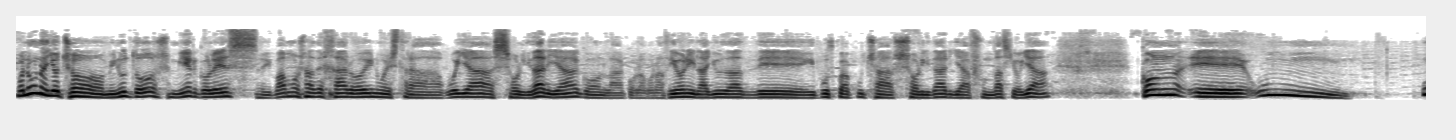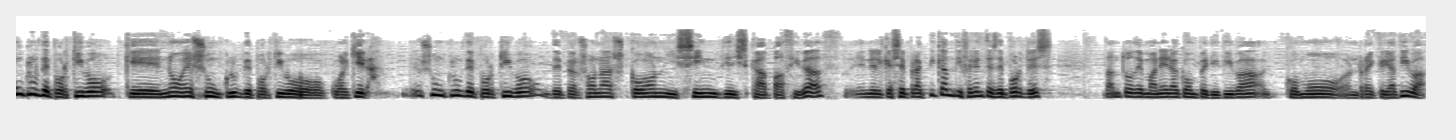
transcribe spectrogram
Bueno, una y ocho minutos, miércoles, y vamos a dejar hoy nuestra huella solidaria con la colaboración y la ayuda de Guipúzcoa Cucha Solidaria Fundación Ya, con eh, un, un club deportivo que no es un club deportivo cualquiera. Es un club deportivo de personas con y sin discapacidad, en el que se practican diferentes deportes, tanto de manera competitiva como recreativa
